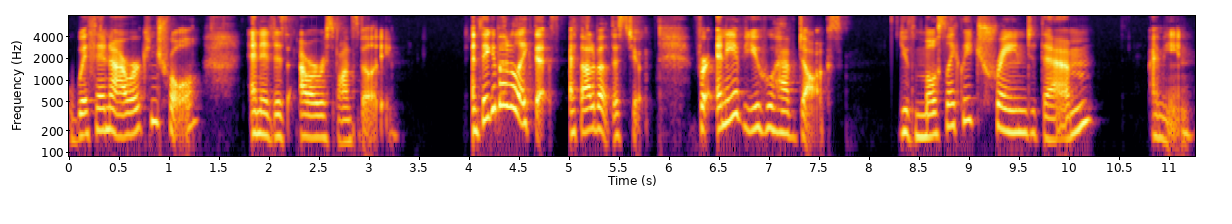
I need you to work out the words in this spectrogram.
within our control and it is our responsibility. And think about it like this I thought about this too. For any of you who have dogs, you've most likely trained them, I mean,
